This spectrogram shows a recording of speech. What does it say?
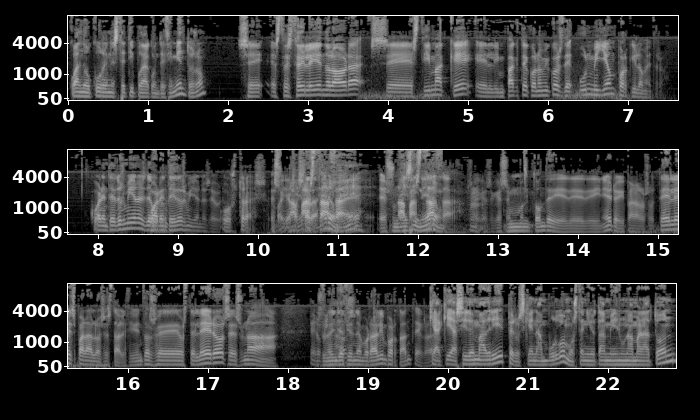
cuando ocurren este tipo de acontecimientos, ¿no? Sí, esto estoy leyéndolo ahora. Se estima que el impacto económico es de un millón por kilómetro. 42 millones de euros. 42 millones de euros. Ostras, Es una pastaza, dinero, ¿eh? ¿eh? Es una Es pastaza. O sea, que es, que es un montón de, de- de dinero. Y para los hoteles, para los establecimientos eh, hosteleros, es una, Pero es una fijaos inyección de moral importante. claro. que aquí ha sido en Madrid, pero es que en Hamburgo hemos tenido también una maratón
